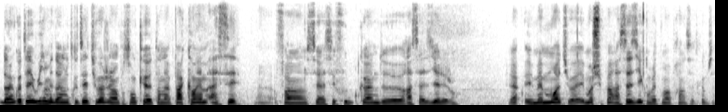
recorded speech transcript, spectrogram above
d'un côté, oui, mais d'un autre côté, tu vois, j'ai l'impression que t'en as pas quand même assez. Euh, enfin, c'est assez fou quand même de rassasier les gens. Et même moi, tu vois. Et moi, je suis pas rassasié complètement après hein, un set comme ça.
